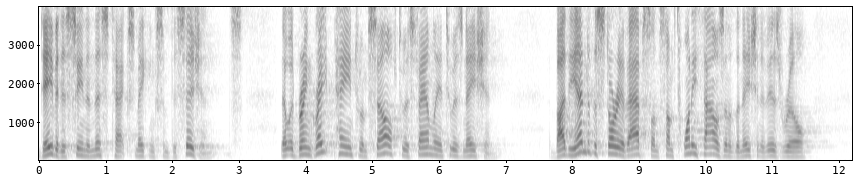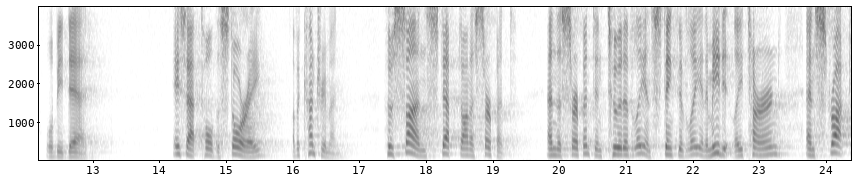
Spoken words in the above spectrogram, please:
David is seen in this text making some decisions that would bring great pain to himself, to his family, and to his nation. By the end of the story of Absalom, some 20,000 of the nation of Israel will be dead. Aesop told the story of a countryman whose son stepped on a serpent, and the serpent intuitively, instinctively, and immediately turned and struck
